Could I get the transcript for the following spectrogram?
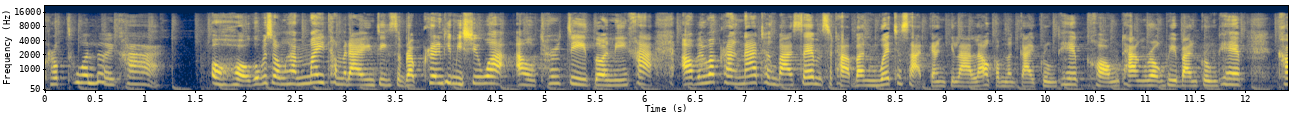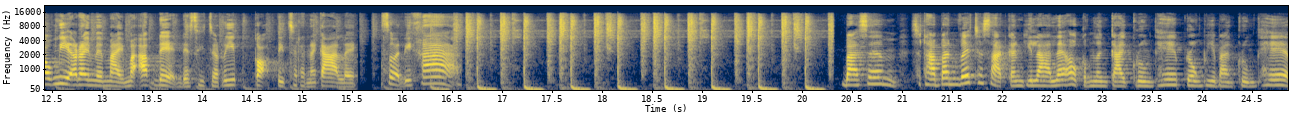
ครบถ้วนเลยค่ะโอ้โห คุณผู้ชมคะไม่ธรรมดาจริงๆสำหรับเครื่องที่มีชื่อว่า Outer G ตัวนี้ค่ะ เอาเป็นว่าครั้งหน้าทางบาเซมสถาบันเวชศาสตร์การกีฬาและออกกำลังกายกรุงเทพของทางโรงพยาบาลกรุงเทพ เขามีอะไรใหม่ๆ มาอัปเดตเดี๋ยวซีจะรีบเกาะติดสถานการณ์เลย สวัสดีค่ะ บาเซม สถาบันเวชศาสตร์การกีฬาและออกกำลังกายกรุงเทพ โรงพยาบาลกรุงเทพ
